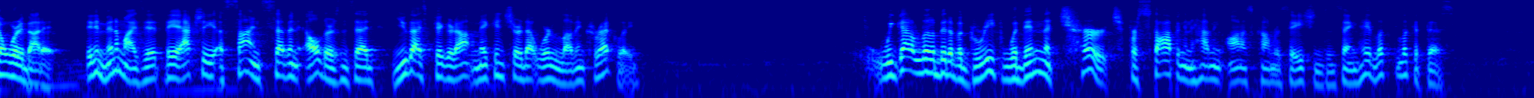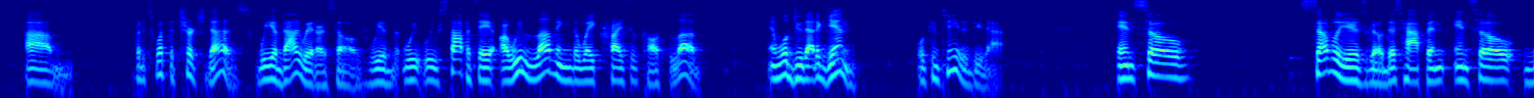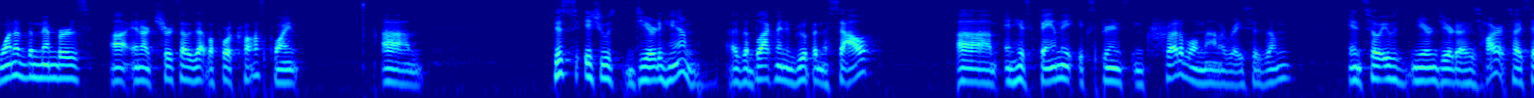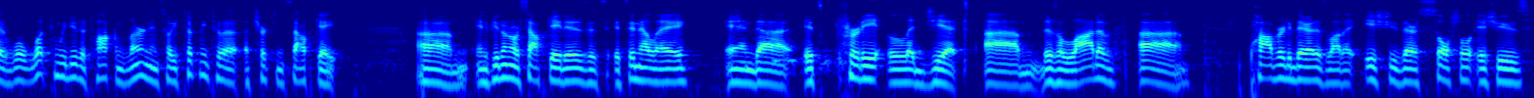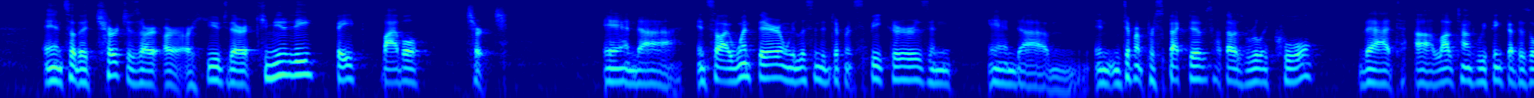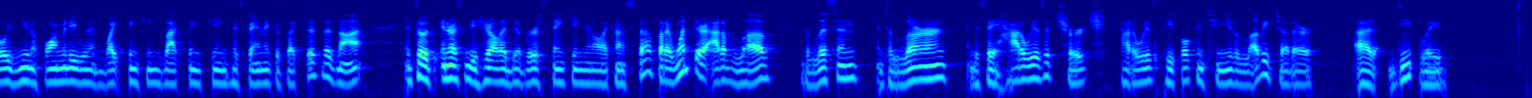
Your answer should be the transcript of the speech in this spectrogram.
Don't worry about it. They didn't minimize it. They actually assigned seven elders and said, you guys figured out making sure that we're loving correctly. We got a little bit of a grief within the church for stopping and having honest conversations and saying, hey, let's look at this. Um, but it's what the church does. We evaluate ourselves. We, we, we stop and say, are we loving the way Christ has called us to love? And we'll do that again. We'll continue to do that. And so several years ago, this happened. And so one of the members uh, in our church I was at before Crosspoint, um, this issue was dear to him. As a black man who grew up in the South, um, and his family experienced incredible amount of racism. And so it was near and dear to his heart. So I said, well, what can we do to talk and learn? And so he took me to a, a church in South Gate. Um, and if you don't know where South Gate is, it's, it's in LA and uh, it's pretty legit. Um, there's a lot of uh, poverty there, there's a lot of issues there, social issues. And so the churches are, are, are huge there. Community, faith, Bible, church. And, uh, and so I went there and we listened to different speakers and, and, um, and different perspectives. I thought it was really cool that uh, a lot of times we think that there's always uniformity within white thinking, black thinking, Hispanic. It's like there's, there's not. And so it's interesting to hear all the diverse thinking and all that kind of stuff. But I went there out of love to listen and to learn and to say, how do we as a church, how do we as people continue to love each other uh, deeply?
